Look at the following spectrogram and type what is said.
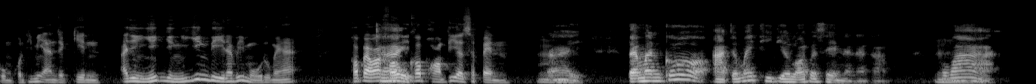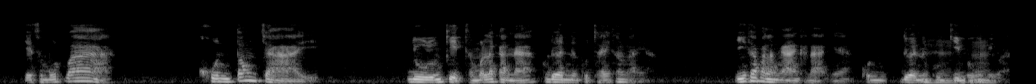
กลุ่มคนที่มีอันจะกินอะอย่างนี้อย่างนี้ยิ่งดีนะพี่หมูถูกไหมฮะเพราะแปลว่าเขาใช่เขาพร้อมที่จะสเปนใช่แต่มันก็อาจจะไม่ทีเดียวร้อยเปอร์เซ็นต์นะครับ เพราะว่าอย่างสมมุติว่าคุณต้องจ่ายอยู่อังกฤษสมมติแล้วกันนะเดือนหนึ่งคุณใช้เท่าไหร่อะยิ่งถ้าพลังงานขนาดเนี้ยคุณเดือนหนึ่งคุณกี่หมื่นดีกว่า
